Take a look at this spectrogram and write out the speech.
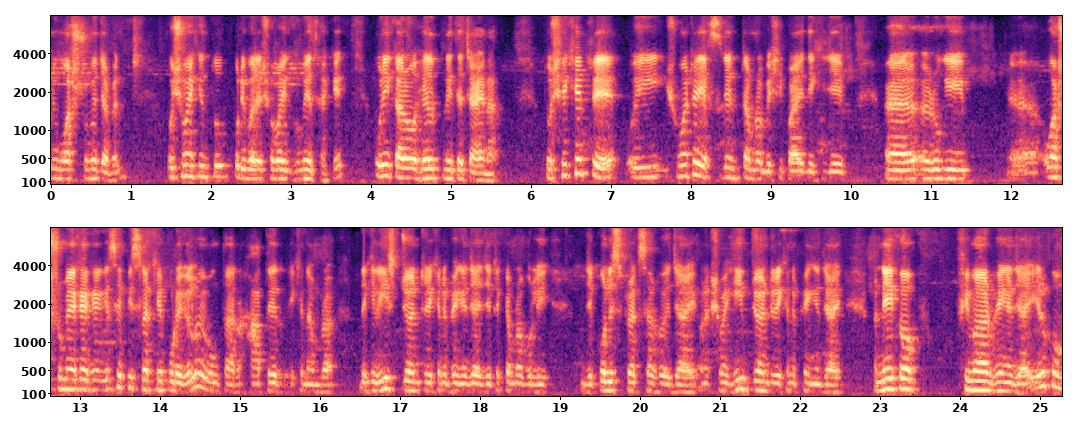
উনি ওয়াশরুমে যাবেন। ওই সময় কিন্তু পরিবারের সবাই ঘুমিয়ে থাকে। উনি কারও হেল্প নিতে চায় না। তো সেক্ষেত্রে ওই সময়টাই অ্যাক্সিডেন্টটা আমরা বেশি পাই। দেখি যে রুগী ওয়াশরুমে একা একা গেছে, পিছলা খেয়ে পড়ে গেল এবং তার হাতের এখানে আমরা দেখি রিস্ট জয়েন্টের এখানে ভেঙে যায়, যেটাকে আমরা বলি যে কলিস ফ্র্যাকচার হয়ে যায় অনেক সময় হিপ জয়েন্টের এখানে ভেঙে যায় নেক অফ ফিমার ভেঙে যায়, এরকম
